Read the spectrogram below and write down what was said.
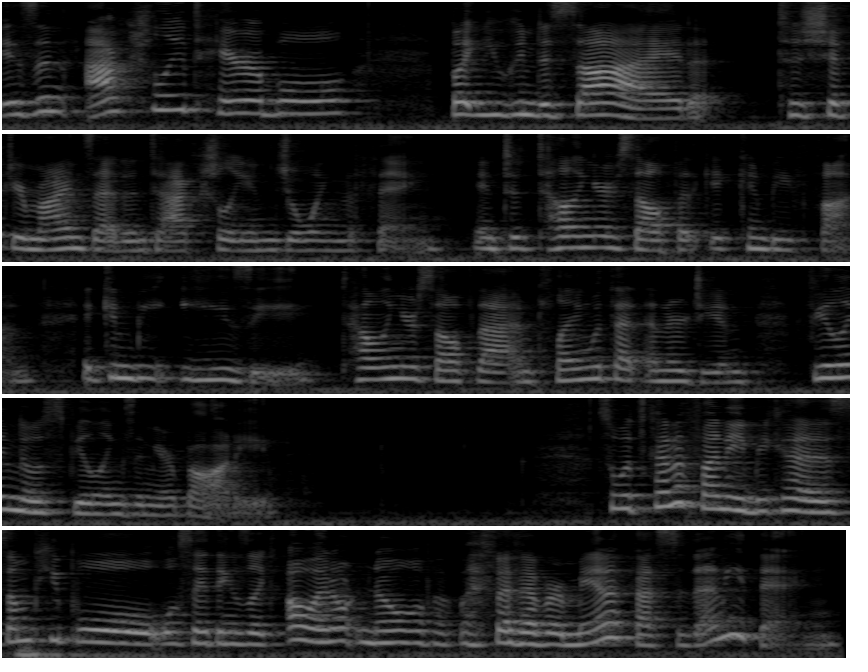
isn't actually terrible, but you can decide to shift your mindset into actually enjoying the thing, into telling yourself that it can be fun. It can be easy. Telling yourself that and playing with that energy and feeling those feelings in your body. So it's kind of funny because some people will say things like, oh, I don't know if, if I've ever manifested anything.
